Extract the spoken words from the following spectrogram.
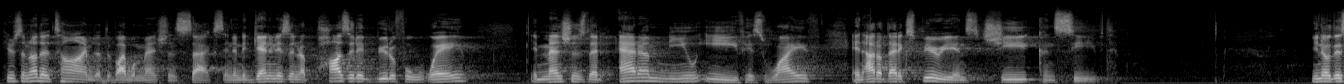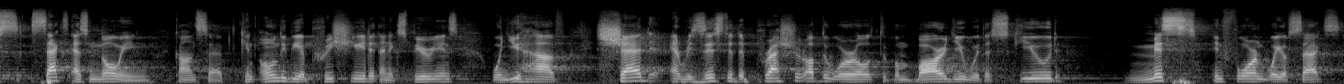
Here's another time that the Bible mentions sex, and again, it is in a positive, beautiful way it mentions that Adam knew Eve, his wife, and out of that experience, she conceived. You know, this sex as knowing concept can only be appreciated and experienced when you have shed and resisted the pressure of the world to bombard you with a skewed, misinformed way of sex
